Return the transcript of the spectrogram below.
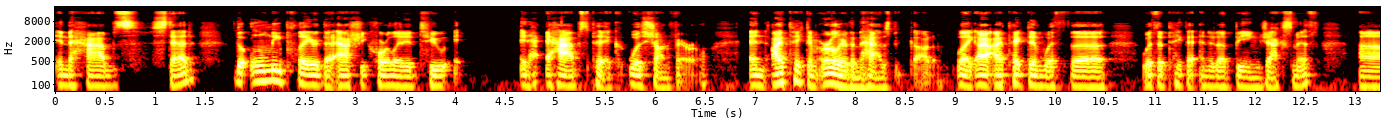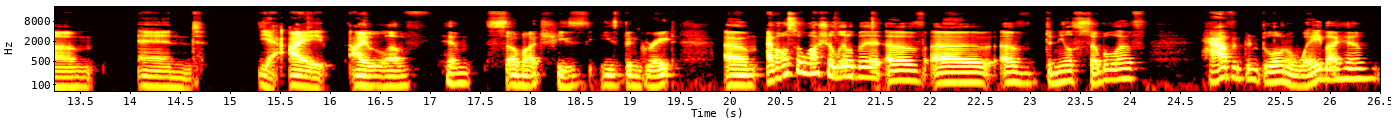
in the Habs stead, the only player that actually correlated to a, Habs pick was Sean Farrell, and I picked him earlier than the Habs got him. Like I, I picked him with the with the pick that ended up being Jack Smith, um, and yeah, I I love him so much. He's he's been great. Um, I've also watched a little bit of uh, of Daniil Sobolev haven't been blown away by him.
